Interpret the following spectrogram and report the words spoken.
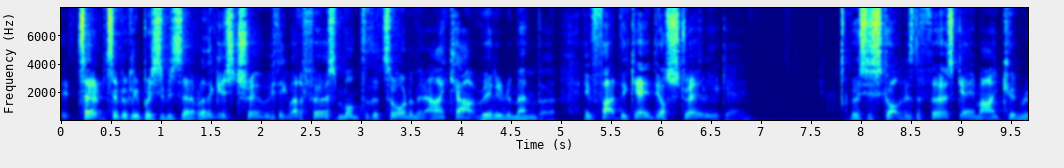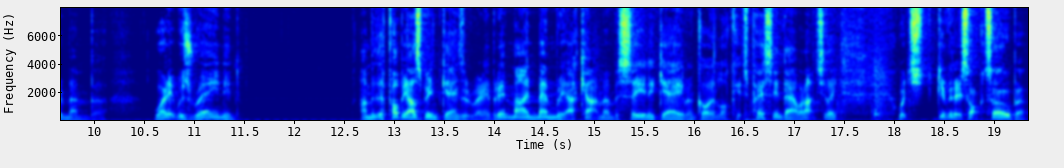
it typically British say that. But I think it's true. If you think about the first month of the tournament, I can't really remember. In fact, the game, the Australia game versus Scotland, is the first game I can remember where it was raining. I mean, there probably has been games that raining, but in my memory, I can't remember seeing a game and going, "Look, it's pissing down." And actually, which, given it's October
